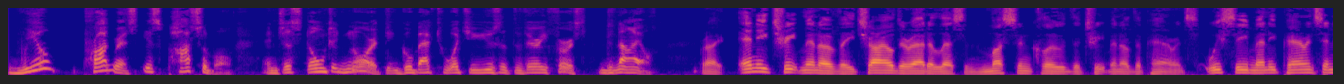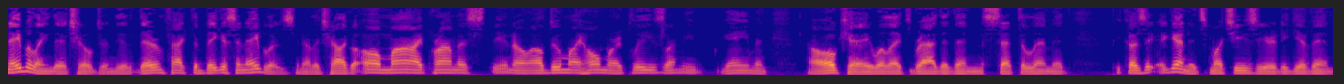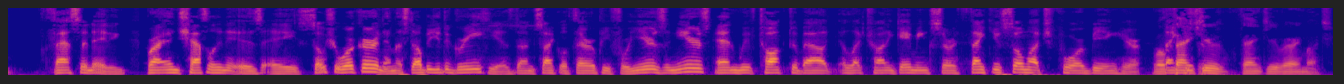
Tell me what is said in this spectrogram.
real progress is possible and just don't ignore it and go back to what you used at the very first denial. Right. Any treatment of a child or adolescent must include the treatment of the parents. We see many parents enabling their children. They're, in fact, the biggest enablers. You know, the child go, Oh, ma, I promised, you know, I'll do my homework. Please let me game. And, oh, okay, well, let's rather than set the limit, because again, it's much easier to give in. Fascinating. Brian Schaflin is a social worker, an MSW degree. He has done psychotherapy for years and years, and we've talked about electronic gaming. Sir, thank you so much for being here. Well, thank, thank you, you. Thank you very much.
